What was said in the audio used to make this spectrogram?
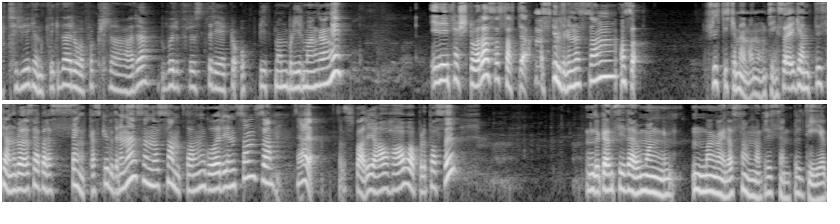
Jeg tror egentlig ikke det er råd å forklare hvor frustrert og oppgitt man blir mange ganger. I de første åra så satt jeg med skuldrene sånn, og så fikk ikke med meg noen ting. Så egentlig senere åra har jeg bare senka skuldrene, så når samtalen går rundt sånn, så ja ja. Så sparer ja og ha håper det passer. Du kan si det er jo mange, mange ganger jeg har savna f.eks. det å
